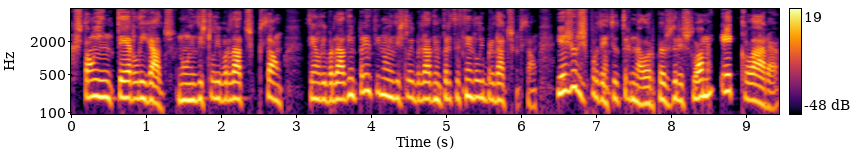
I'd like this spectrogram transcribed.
que estão interligados. Não existe liberdade de expressão sem liberdade de imprensa e não existe liberdade de imprensa sem liberdade de expressão. E a jurisprudência do Tribunal Europeu dos Direitos do Homem é clara.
